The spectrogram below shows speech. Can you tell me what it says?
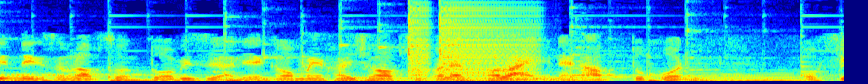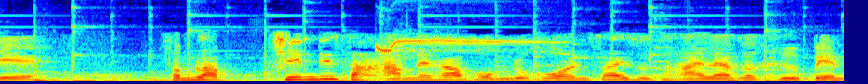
นิดนึงสำหรับส่วนตัวพี่เสือเนี่ยก็ไม่ค่อยชอบช็อกโกแลตเท่าไหร่นะครับ ทุกคนโอเคสำหรับชิ้นที่สามนะครับผมทุกคนไส้สุดท้ายแล้วก็คือเป็น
